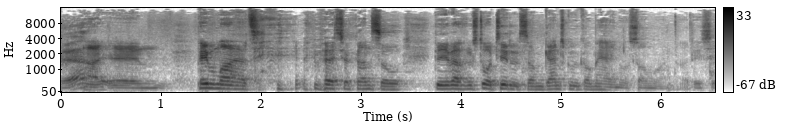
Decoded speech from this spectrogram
Ja. Nej, øh, Paper Mario til Virtual Console, det er i hvert fald en stor titel, som gerne skulle udkomme her i sommeren, og det, ser,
